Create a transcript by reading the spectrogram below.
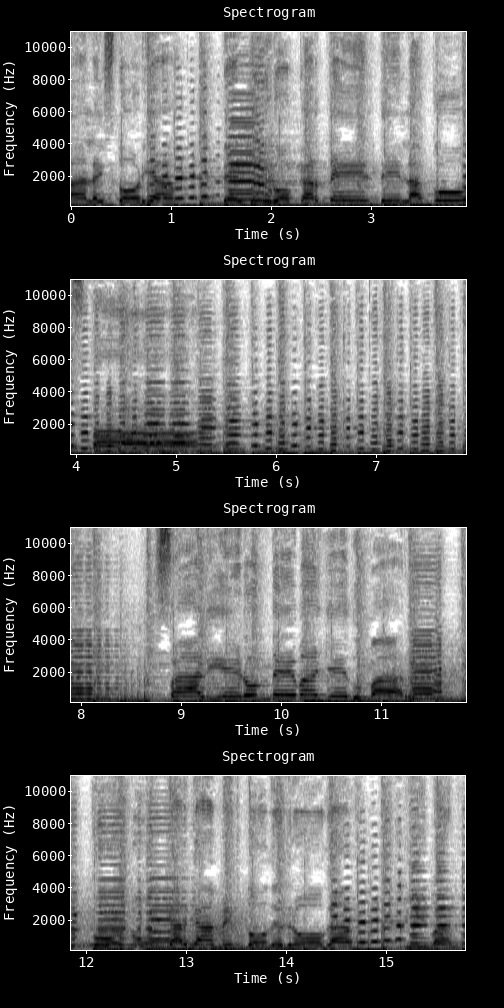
La historia del duro cartel de la costa. Salieron de Valledupar con un cargamento de droga. Iban con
